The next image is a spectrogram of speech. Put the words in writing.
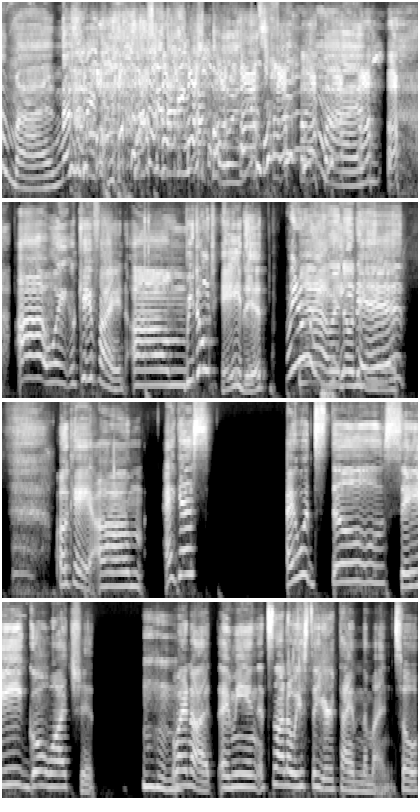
naman. Considering the tone, it's fun naman. Ah, wait, okay, fine. Um, we don't hate it. we don't Yeah, we don't hate it. Okay, um, I guess I would still say go watch it. Mhm. Why not? I mean, it's not a waste of your time naman. So,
